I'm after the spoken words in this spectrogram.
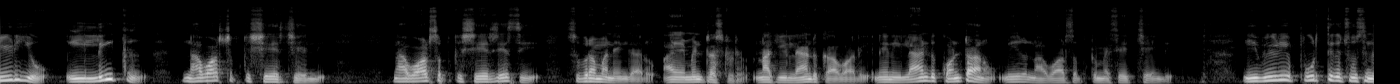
వీడియో ఈ లింక్ నా వాట్సాప్కి షేర్ చేయండి. నా వాట్సాప్కి షేర్ చేసి సుబ్రహ్మణ్యం గారు ఐఎమ్ ఇంట్రెస్టెడ్. నాకు ఈ ల్యాండ్ కావాలి. నేను ఈ ల్యాండ్ కొంటాను. మీరు నా వాట్సాప్కి మెసేజ్ చేయండి. ఈ వీడియో పూర్తిగా చూసిన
